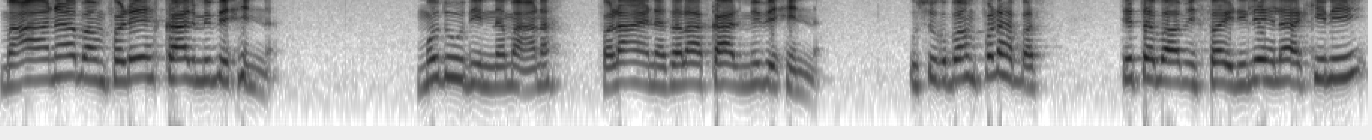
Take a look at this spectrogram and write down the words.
macaanaaban fadhe kaalmi bixinna madudinna macna fadhacayna talaa kaalmi bixinna usugban fadhah bas te tabaami faydhileh laakini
